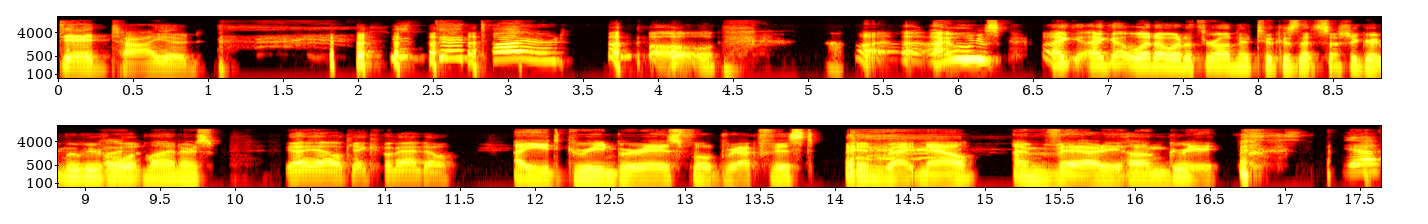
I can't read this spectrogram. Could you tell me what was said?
dead tired. He's dead tired. Oh, I, I I was I, I got one I want to throw on there too because that's such a great movie for Okay. one-liners. Yeah, yeah, okay, Commando. I eat green berets for breakfast, and right now I'm very hungry. Yeah.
